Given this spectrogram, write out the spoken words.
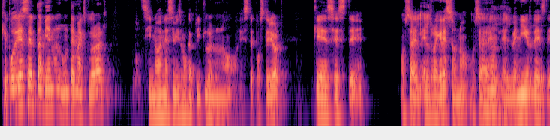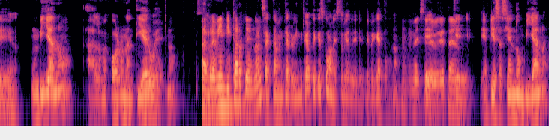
que podría ser también un, tema a explorar, si no en ese mismo capítulo, en uno este, posterior, que es este, o sea, el, regreso, ¿no? O sea, el, venir desde un villano a lo mejor un antihéroe, ¿no? A reivindicarte, ¿no? Exactamente, a reivindicarte, que es como la historia de, Vegeta, ¿no? La historia de Vegeta. Que empieza siendo un villano.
